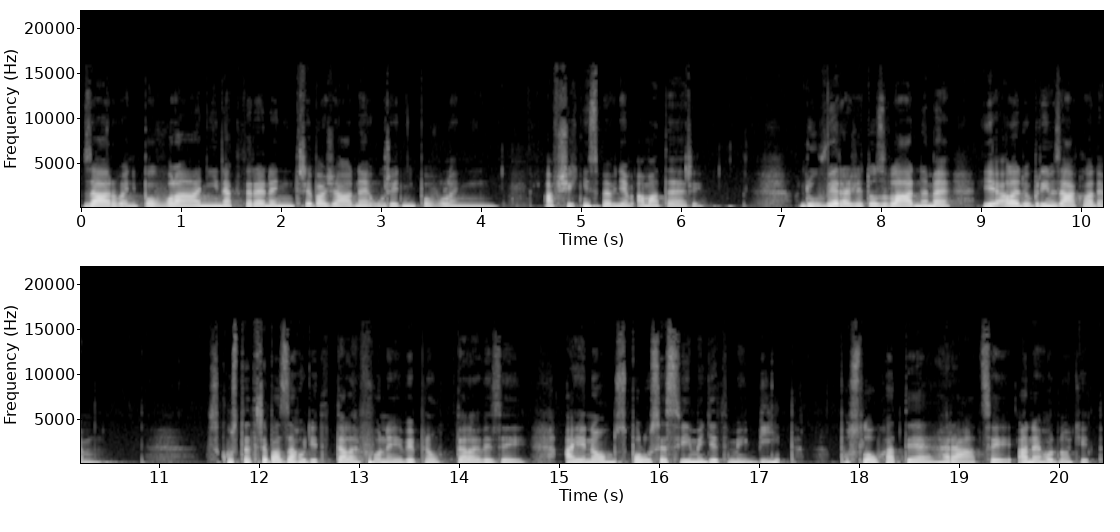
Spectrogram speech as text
zároveň povolání, na které není třeba žádné úřední povolení. A všichni jsme v něm amatéři. Důvěra, že to zvládneme, je ale dobrým základem. Zkuste třeba zahodit telefony, vypnout televizi a jenom spolu se svými dětmi být, poslouchat je, hrát si a nehodnotit.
